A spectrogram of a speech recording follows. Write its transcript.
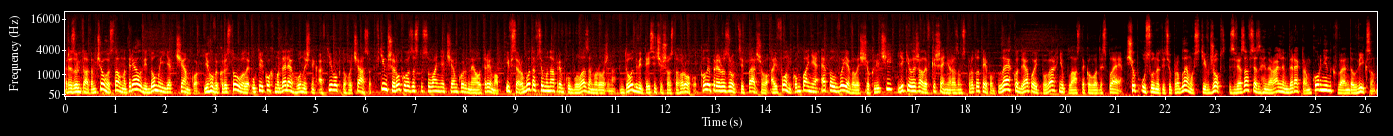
результатом чого став матеріал відомий як Чемкор. Його використовували у кількох моделях гоночних автівок того часу. Втім, широкого застосування Чемкор не отримав, і вся робота в цьому напрямку була заморожена до 2006 року, коли при розробці першого iPhone компанія Apple виявила, що ключі, які лежали в кишені разом з прототипом, легко дряпають поверхню пластикового дисплея. Щоб усунути цю проблему, Стів Джобс зв'язався з генеральним директором Корнінг Вендел Віксом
